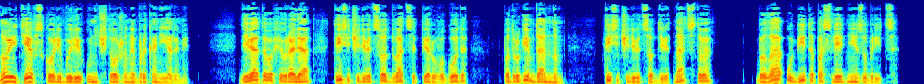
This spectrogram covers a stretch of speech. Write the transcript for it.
но и те вскоре были уничтожены браконьерами. 9 февраля 1921 года, по другим данным 1919, была убита последняя зубрица.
